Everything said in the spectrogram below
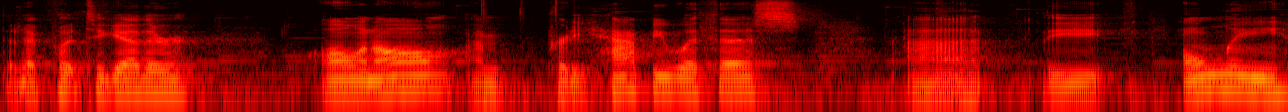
that I put together. All in all, I'm pretty happy with this. Uh, the only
